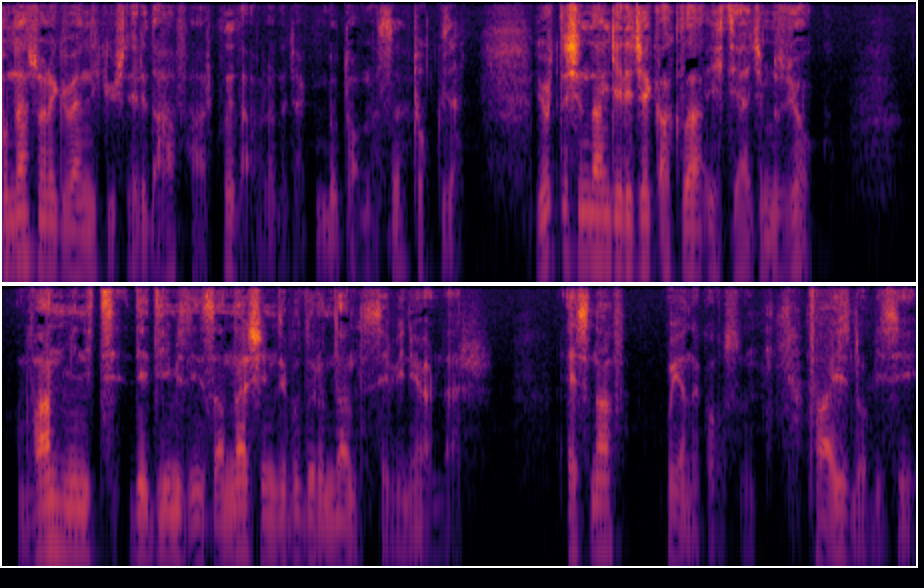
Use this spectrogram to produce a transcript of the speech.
Bundan sonra güvenlik güçleri daha farklı davranacak. Bu tonlası. Çok güzel. Yurt dışından gelecek akla ihtiyacımız yok. One minute dediğimiz insanlar şimdi bu durumdan seviniyorlar. Esnaf uyanık olsun. Faiz lobisi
